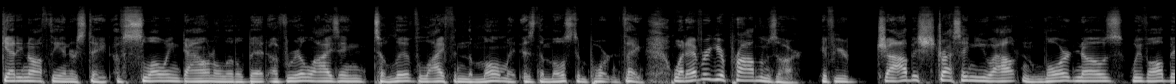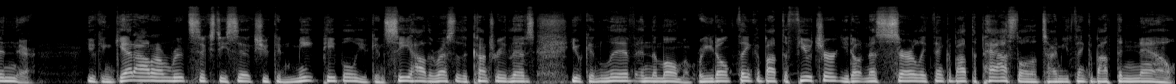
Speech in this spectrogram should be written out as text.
getting off the interstate, of slowing down a little bit, of realizing to live life in the moment is the most important thing. Whatever your problems are, if your job is stressing you out, and Lord knows we've all been there. You can get out on Route 66. You can meet people. You can see how the rest of the country lives. You can live in the moment where you don't think about the future. You don't necessarily think about the past all the time. You think about the now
